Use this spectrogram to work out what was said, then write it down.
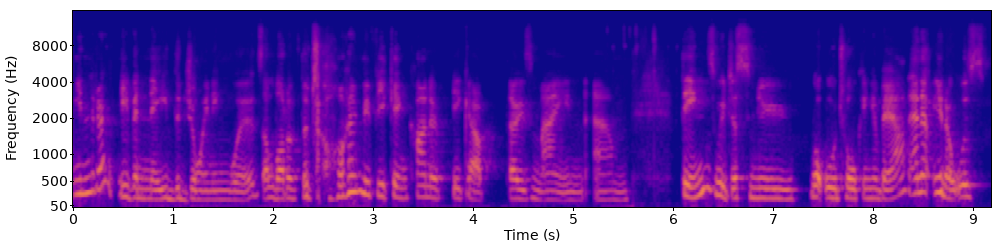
you don't even need the joining words a lot of the time if you can kind of pick up those main um, things. We just knew what we were talking about. And, it, you know, it was,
